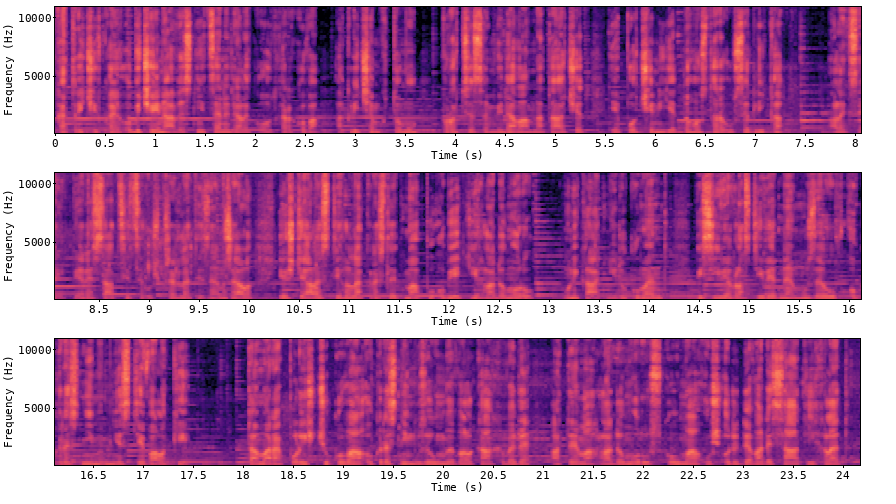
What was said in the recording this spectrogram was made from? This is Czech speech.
Katričivka je obyčejná vesnice nedaleko od Charkova a klíčem k tomu, proč se sem vydávám natáčet, je počin jednoho starousedlíka. Alexej Pěresat sice už před lety zemřel, ještě ale stihl nakreslit mapu obětí hladomoru. Unikátní dokument visí ve vlastivědném muzeu v okresním městě Valky. Tamara Poliščuková okresní muzeum ve Valkách vede a téma hladomoru zkoumá už od 90. let.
